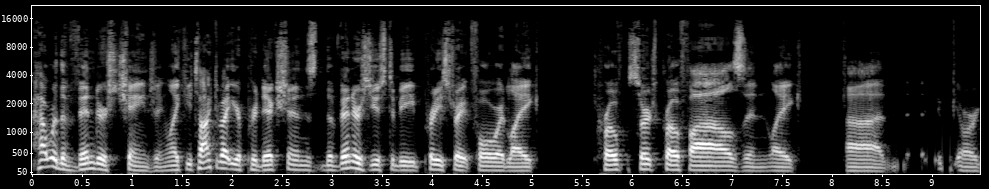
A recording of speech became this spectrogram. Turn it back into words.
how are the vendors changing? Like you talked about your predictions. The vendors used to be pretty straightforward, like pro search profiles and like uh or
